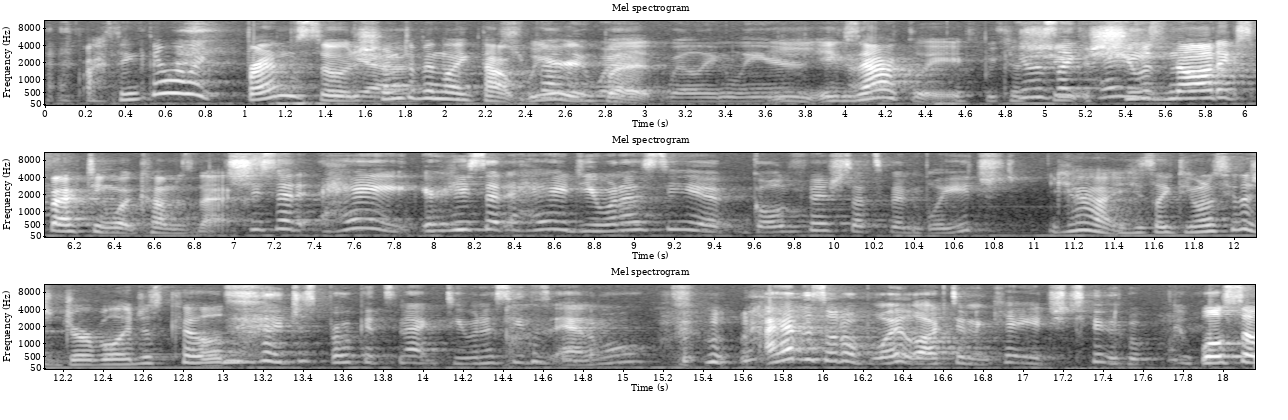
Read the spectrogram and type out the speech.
at? I think they were like friends, so it Yeah. shouldn't have been like that She weird, but willingly. Or, Y- you know. exactly because was she like, she was not expecting what comes next. She said, "Hey," or he said, "Hey, do you want to see a goldfish that's been bleached? yeah, he's like, "Do you want to see this gerbil I just killed?" I just broke its neck. Do you want to see this animal? I had this little boy locked in a cage too. well, so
